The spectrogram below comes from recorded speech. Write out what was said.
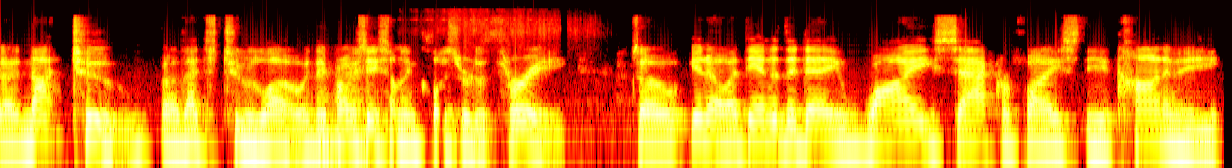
uh, not two. Uh, that's too low. They'd mm-hmm. probably say something closer to three. So, you know, at the end of the day, why sacrifice the economy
